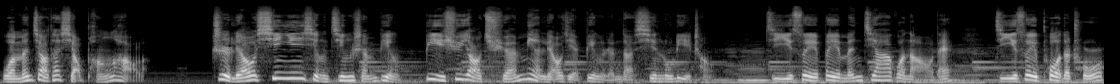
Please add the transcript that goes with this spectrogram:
我们叫他小鹏好了。治疗心因性精神病，必须要全面了解病人的心路历程，几岁被门夹过脑袋，几岁破的除，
